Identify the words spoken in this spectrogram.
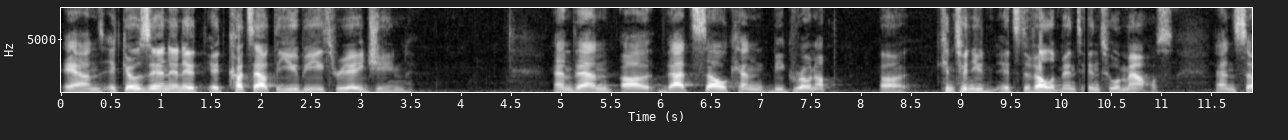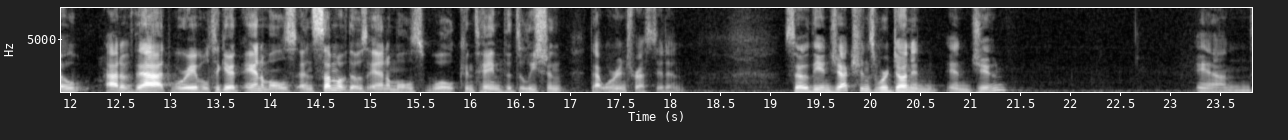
And it goes in and it, it cuts out the UBE3A gene. And then uh, that cell can be grown up, uh, continued its development into a mouse. And so out of that, we're able to get animals, and some of those animals will contain the deletion that we're interested in. So the injections were done in, in June. And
